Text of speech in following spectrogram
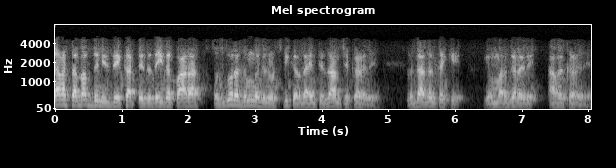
دغه سبب د نزدېکت ته د دې لپاره اوس ګوره زموږ د لوډ سپیکر دا تنظیم چې کړی دی نو دا دلته کې یو مرګره دی هغه کړی دی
